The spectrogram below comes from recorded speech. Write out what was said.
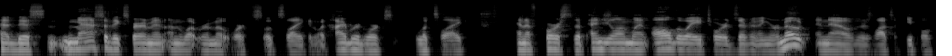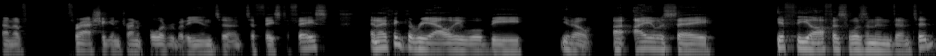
had this massive experiment on what remote works looks like and what hybrid works looks like. And of course, the pendulum went all the way towards everything remote, and now there's lots of people kind of thrashing and trying to pull everybody into to face to face. And I think the reality will be, you know, I, I always say if the office wasn't invented,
